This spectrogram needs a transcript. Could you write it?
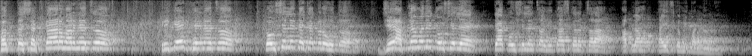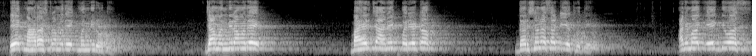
फक्त षटकार मारण्याचं क्रिकेट खेळण्याचं कौशल्य त्याच्याकडे होतं. जे आपल्यामध्ये कौशल्य आहे त्या कौशल्याचा विकास करत चला. आपल्या काहीच कमी पडणार नाही. एक महाराष्ट्रामध्ये एक मंदिर होतं. ज्या मंदिरामध्ये बाहेरचे अनेक पर्यटक दर्शनासाठी येत होते. आणि मग एक दिवस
